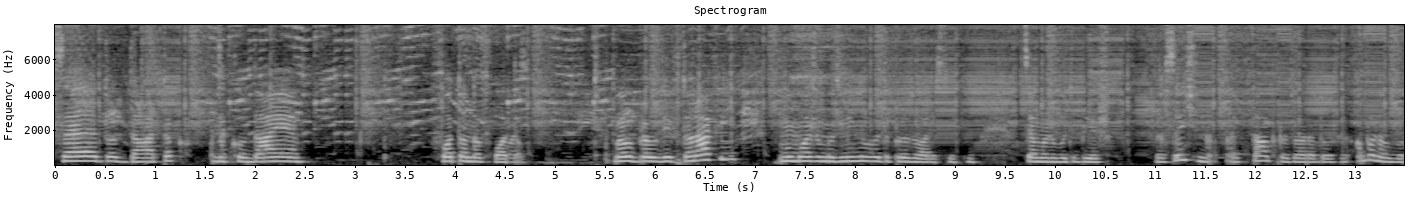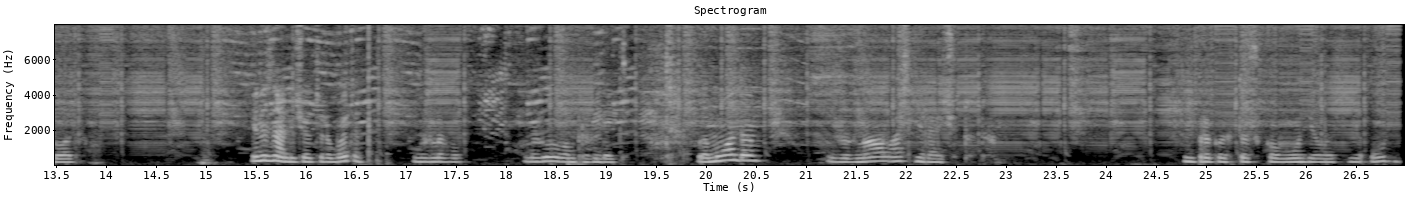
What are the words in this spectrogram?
Це додаток накладає фото на фото. Ми вибрали дві фотографії, ми можемо змінювати прозорість їхню. Це може бути більш насичено, а та прозора дуже. Або наоборот. Я не знаю, для чого це робити. Можливо, можливо, вам пригодиться. Ламода, журнал, класні речі. Наприклад, хто шукав угі, ось є угі.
